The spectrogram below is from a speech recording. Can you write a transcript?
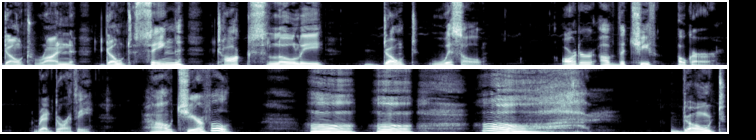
Don't run. Don't sing. Talk slowly. Don't whistle. Order of the Chief Poker, read Dorothy. How cheerful. Oh, oh, oh. Don't,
